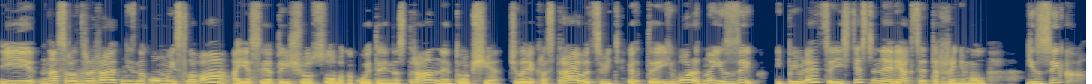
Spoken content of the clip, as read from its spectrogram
И нас раздражают незнакомые слова, а если это еще слово какое-то иностранное, то вообще человек расстраивается, ведь это его родной язык. И появляется естественная реакция отторжения, мол, язык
